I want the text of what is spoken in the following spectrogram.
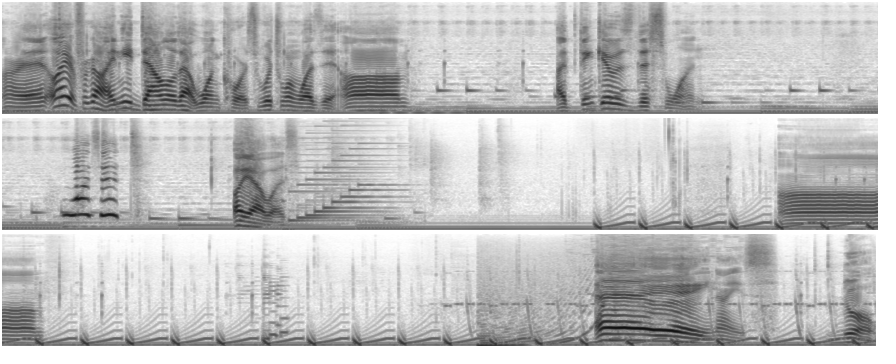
and oh, I forgot. I need to download that one course. Which one was it? Um, I think it was this one. Was it? Oh yeah, it was. Um. Hey, nice. No.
